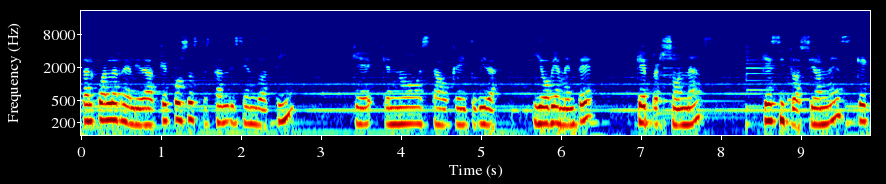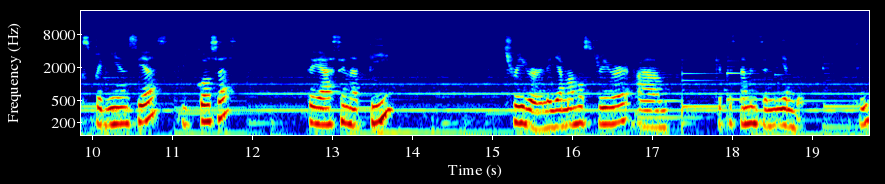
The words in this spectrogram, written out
tal cual la realidad, qué cosas te están diciendo a ti que, que no está ok tu vida. Y obviamente, qué personas, qué situaciones, qué experiencias y cosas te hacen a ti trigger, le llamamos trigger a que te están encendiendo, ¿sí?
